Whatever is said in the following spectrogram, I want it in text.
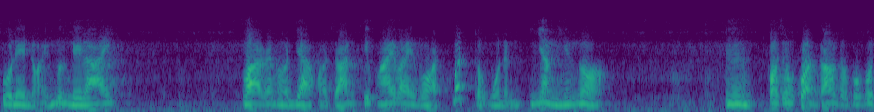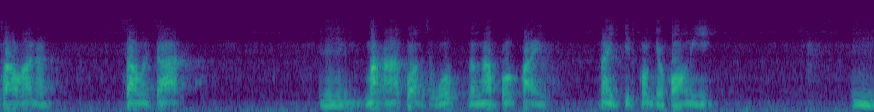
กูในหน่อยมึงในร้าย ว่ากันหอดยาหอดสารชิบหายไว้วอดบัดตกมูนั้นยั่งยังงออืมพอสมควรเก่าต่อผู้เฒ่าเท่านั้นเศร้ามันซาอืมมหาความสงบระงับของไฟในจิตของเจ้าของนี้ อืม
